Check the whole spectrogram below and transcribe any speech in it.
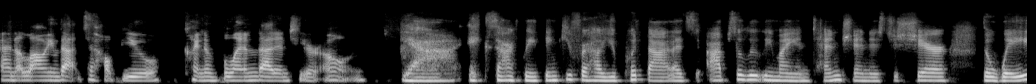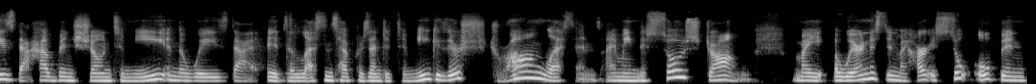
and allowing that to help you kind of blend that into your own. Yeah, exactly. Thank you for how you put that. That's absolutely my intention is to share the ways that have been shown to me and the ways that it, the lessons have presented to me because they're strong lessons. I mean, they're so strong. My awareness in my heart is so open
